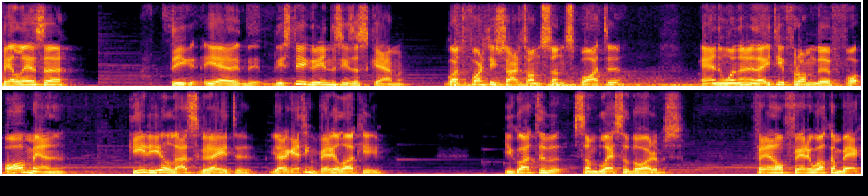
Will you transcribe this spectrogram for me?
Beleza. Three, yeah, this greens is a scam. Got 40 shards on Sunspot and 180 from the... Oh, man. Kirill, that's great. You are getting very lucky. You got uh, some blessed orbs. Fred Alferi, welcome back.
